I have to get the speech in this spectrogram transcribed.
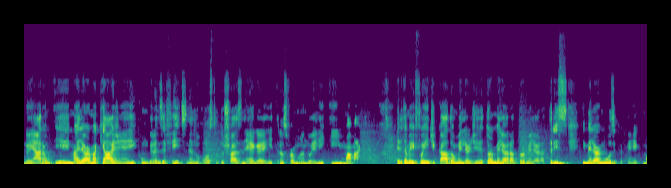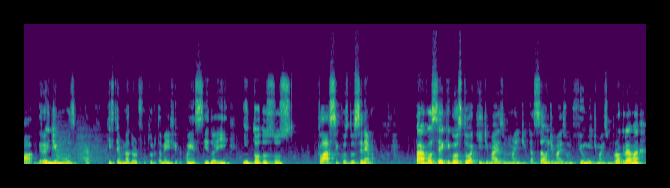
ganharam e melhor maquiagem aí com grandes efeitos, né, no rosto do Schwarzenegger e transformando ele em uma máquina. Ele também foi indicado ao melhor diretor, melhor ator, melhor atriz e melhor música, com uma grande música que Exterminador do Futuro também fica conhecido aí em todos os clássicos do cinema. Para você que gostou aqui de mais uma indicação, de mais um filme, de mais um programa,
